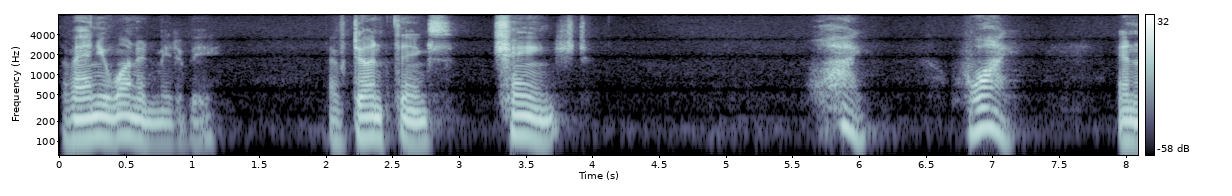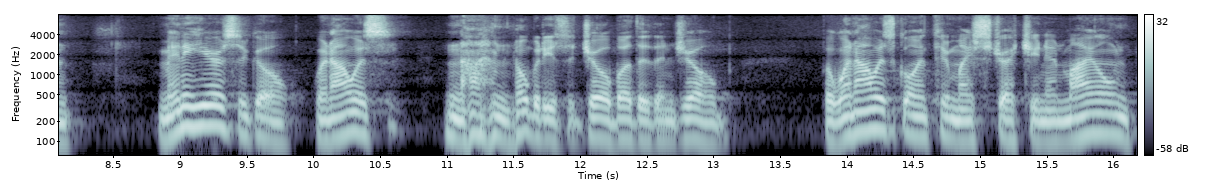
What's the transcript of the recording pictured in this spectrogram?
the man you wanted me to be. I've done things, changed, why? Why? And many years ago, when I was, nobody's a Job other than Job, but when I was going through my stretching in my own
